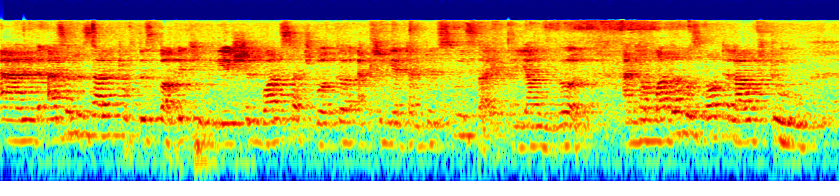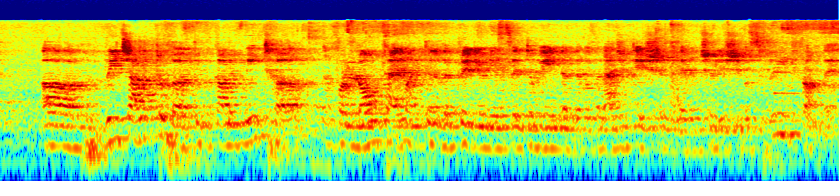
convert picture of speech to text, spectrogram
And as a result of this public humiliation, one such worker actually attempted suicide, a young girl. And her mother was not allowed to uh, reach out to her to come and meet her for a long time until the trade unions intervened and there was an agitation and eventually she was freed from there.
